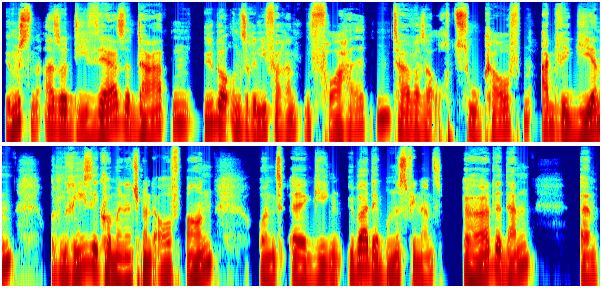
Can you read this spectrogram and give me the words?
Wir müssen also diverse Daten über unsere Lieferanten vorhalten, teilweise auch zukaufen, aggregieren und ein Risikomanagement aufbauen und äh, gegenüber der Bundesfinanzbehörde dann ähm,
